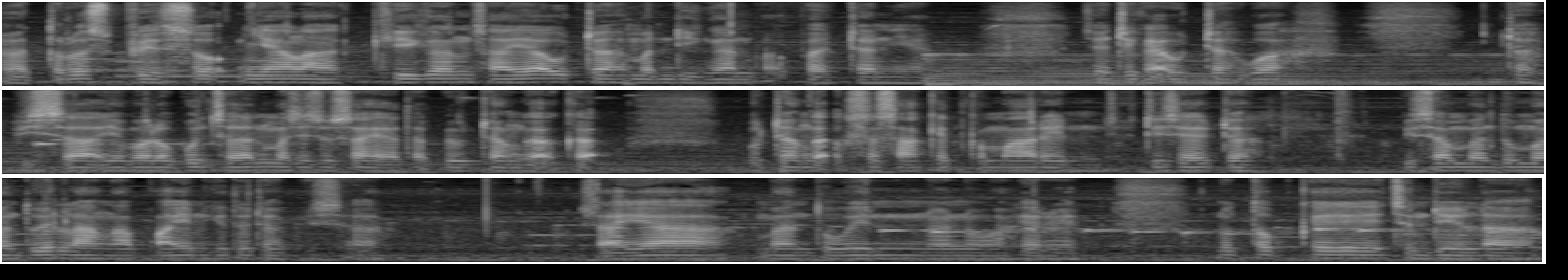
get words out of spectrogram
Nah, terus besoknya lagi kan saya udah mendingan pak badannya jadi kayak udah wah udah bisa ya walaupun jalan masih susah ya tapi udah nggak gak udah nggak sesakit kemarin. Jadi saya udah bisa bantu bantuin lah ngapain gitu udah bisa. Saya bantuin anu akhirnya nutup ke jendela.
